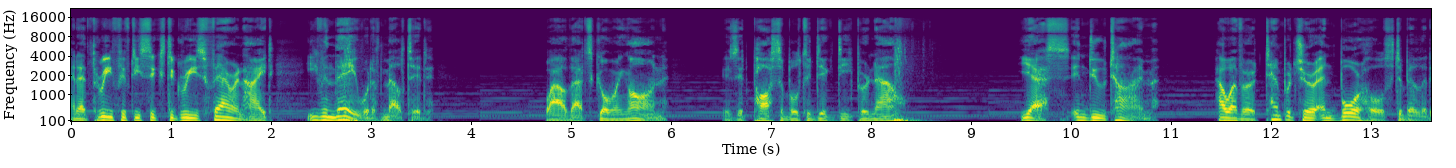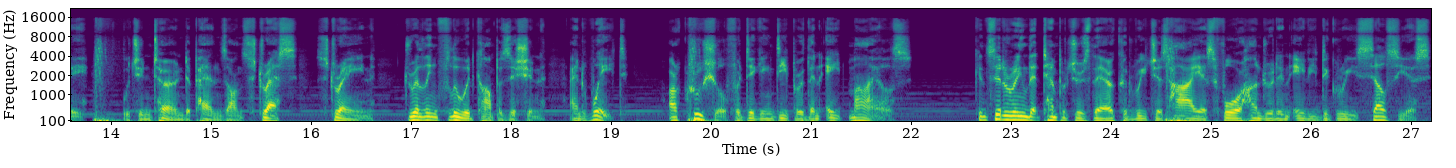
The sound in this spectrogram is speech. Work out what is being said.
and at 356 degrees Fahrenheit, even they would have melted. While that's going on, is it possible to dig deeper now? Yes, in due time. However, temperature and borehole stability, which in turn depends on stress, strain, drilling fluid composition, and weight, are crucial for digging deeper than 8 miles. Considering that temperatures there could reach as high as 480 degrees Celsius,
